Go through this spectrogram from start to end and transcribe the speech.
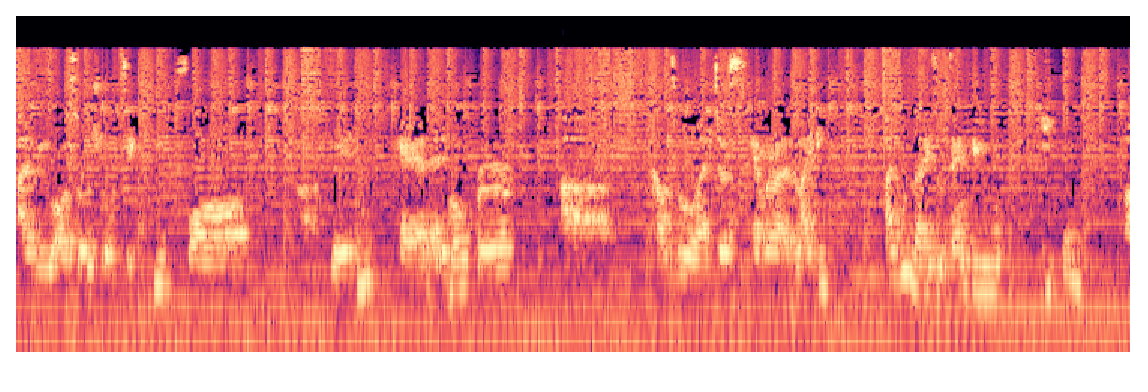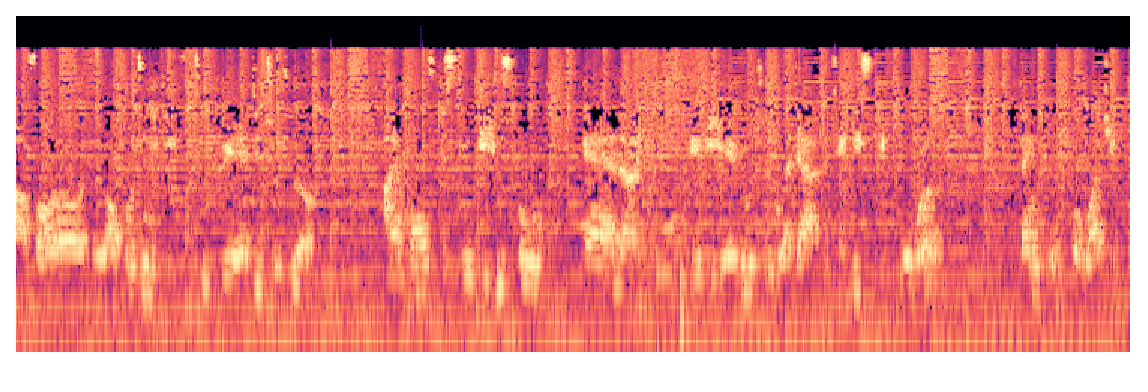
I will also show technique for uh, creating and animal fur, uh, how to adjust camera and lighting. I would like to thank you, Ibu, uh, for the opportunity to create this tutorial. I hope this will be useful and uh, you will be able to adapt the techniques in your work. Thank you for watching.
